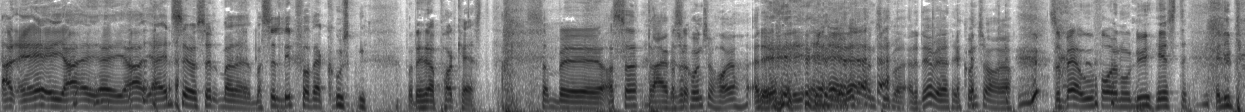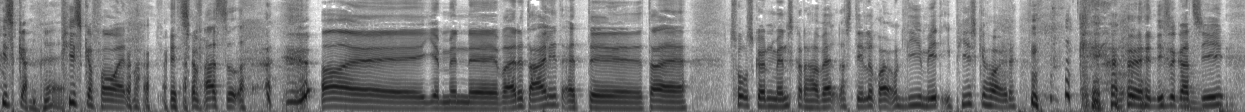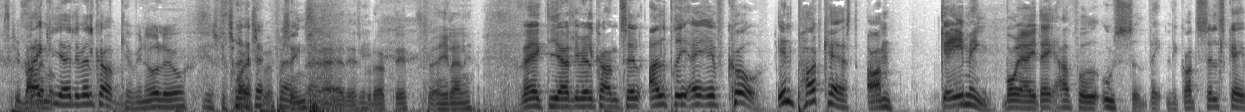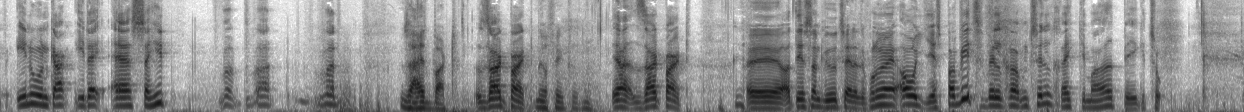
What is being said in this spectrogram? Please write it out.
du, jeg, jeg, jeg, jeg, anser jo selv mig, mig selv lidt for at være kusken på den her podcast. Som, øh, og så, Drejer vi så kun til højre? Er det, er det, er det, er det, principper? Er det der, vi er? Det er kun til højre. så hver uge får jeg nogle nye heste. Jeg lige pisker, pisker foran mig, mens jeg bare sidder. Og øh, jamen, øh, hvor er det dejligt, at øh, der er to skønne mennesker, der har valgt at stille røven lige midt i piskehøjde. kan jeg lige så godt sige. Skal vi bare Rigtig hjertelig velkommen. Kan vi nå at løbe? Jeg tror, jeg skal være for sent. Ja, det er sgu nok det. Skal være helt ærlig. Rigtig hjertelig velkommen til Aldrig AFK, en podcast om gaming, hvor jeg i dag har fået usædvanligt godt selskab. Endnu en gang i dag er Sahid... Zeitbart. Zartbart. Nu fik du den. Ja, Zartbart. øh, og det er sådan, vi udtaler det fra nu af. Og Jesper Witt, velkommen til rigtig meget begge to.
